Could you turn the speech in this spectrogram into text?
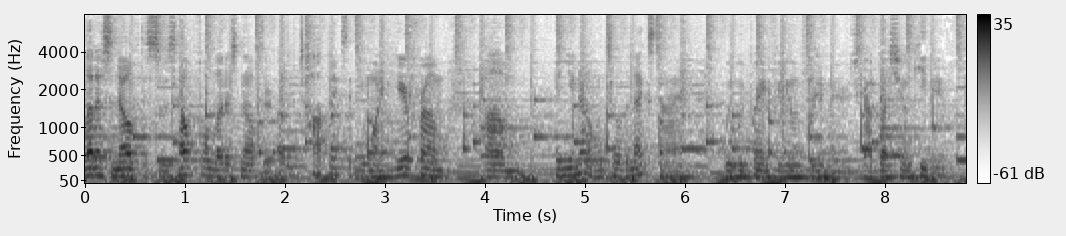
Let us know if this was helpful. Let us know if there are other topics that you want to hear from. Um, and you know, until the next time, we'll be praying for you and for your marriage. God bless you and keep you.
